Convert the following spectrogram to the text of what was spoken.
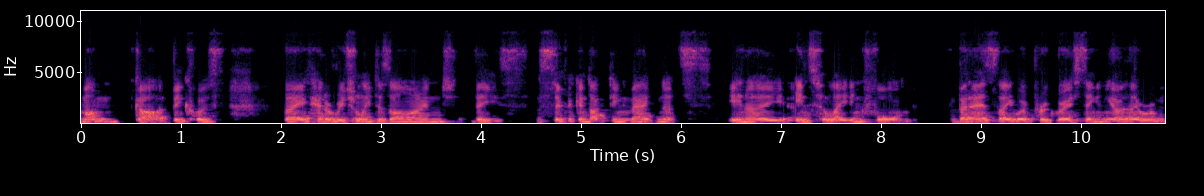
Mumgaard, because they had originally designed these superconducting magnets in a insulating form. But as they were progressing, and you know, they were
